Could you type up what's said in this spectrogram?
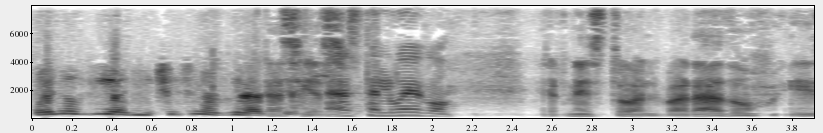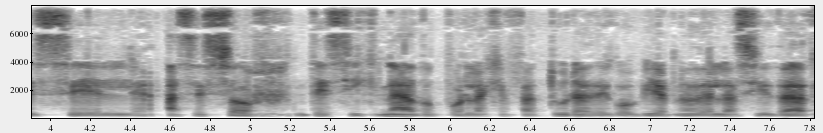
Buenos días, muchísimas gracias. Hasta luego. Ernesto Alvarado es el asesor designado por la Jefatura de Gobierno de la Ciudad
